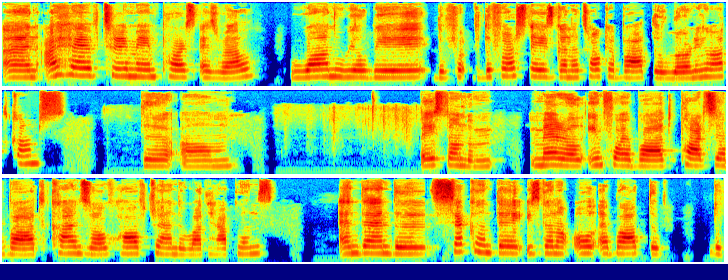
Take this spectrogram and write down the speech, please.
And I have three main parts as well. One will be the fir- the first day is gonna talk about the learning outcomes, the um, based on the M- Merrill info about parts about kinds of how to and what happens, and then the second day is gonna all about the the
